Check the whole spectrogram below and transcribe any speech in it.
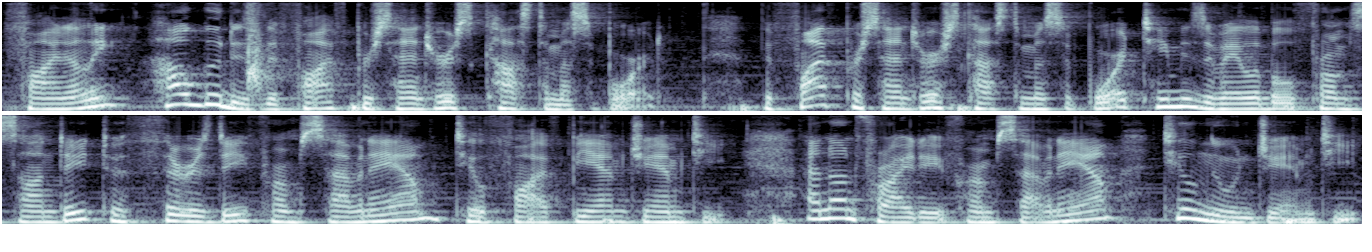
Finally, how good is the 5%ers customer support? The 5%ers customer support team is available from Sunday to Thursday from 7am till 5pm GMT and on Friday from 7am till noon GMT.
